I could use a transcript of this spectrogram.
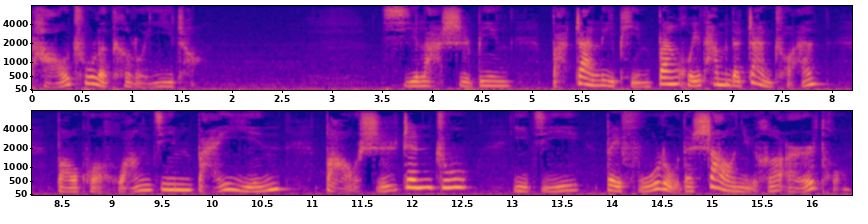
逃出了特洛伊城。希腊士兵把战利品搬回他们的战船，包括黄金、白银、宝石、珍珠，以及被俘虏的少女和儿童。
